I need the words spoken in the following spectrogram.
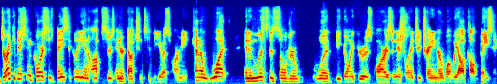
Direct Commissioning Course is basically an officer's introduction to the U.S. Army, kind of what an enlisted soldier would be going through as far as initial entry training, or what we all call basic.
